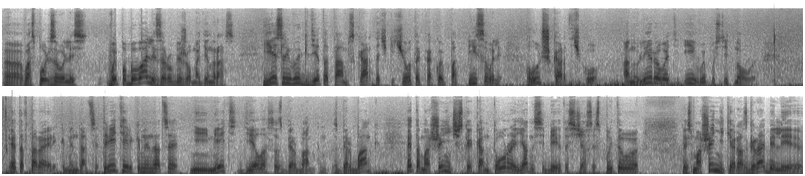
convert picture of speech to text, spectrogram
э, воспользовались, вы побывали за рубежом один раз. Если вы где-то там с карточки чего-то такое подписывали, лучше карточку аннулировать и выпустить новую. Это вторая рекомендация. Третья рекомендация – не иметь дела со Сбербанком. Сбербанк – это мошенническая контора, я на себе это сейчас испытываю. То есть мошенники разграбили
